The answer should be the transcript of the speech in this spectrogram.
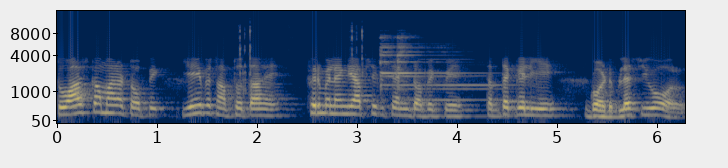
तो आज का हमारा टॉपिक यहीं पर समाप्त होता है। फिर मिलेंगे आपसे किसी अन्य टॉपिक पे। तब तक के लिए गॉड ब्लेस यू ऑल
